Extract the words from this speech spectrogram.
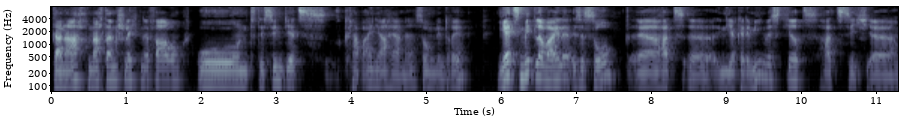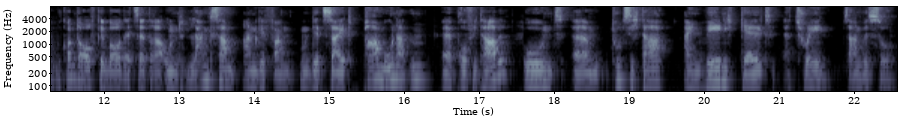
danach, nach deiner schlechten Erfahrung. Und das sind jetzt knapp ein Jahr her, ne? So um den Dreh. Jetzt mittlerweile ist es so, er hat äh, in die Akademie investiert, hat sich äh, ein Konto aufgebaut etc. und langsam angefangen und jetzt seit paar Monaten äh, profitabel und ähm, tut sich da ein wenig Geld ertrainen, sagen wir es so.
